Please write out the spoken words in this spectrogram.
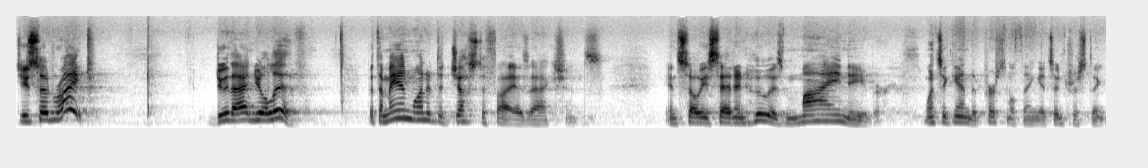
Jesus said, Right. Do that and you'll live. But the man wanted to justify his actions. And so he said, And who is my neighbor? Once again, the personal thing, it's interesting.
